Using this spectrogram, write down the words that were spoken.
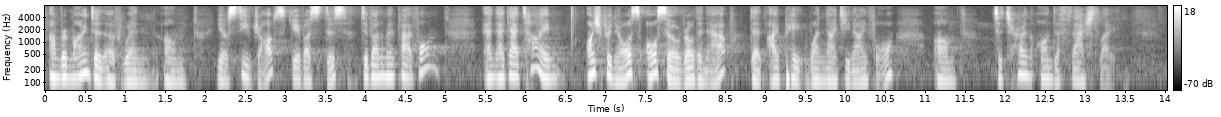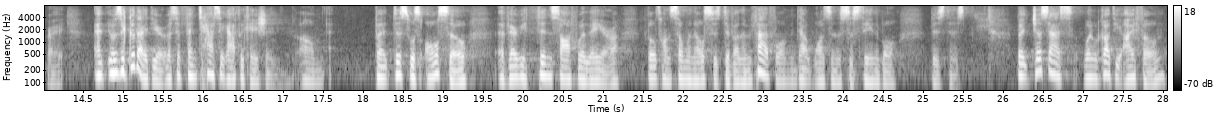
I'm reminded of when um, you know, Steve Jobs gave us this development platform. And at that time, entrepreneurs also wrote an app that I paid 199 for. Um, to turn on the flashlight, right? And it was a good idea. It was a fantastic application. Um, but this was also a very thin software layer built on someone else's development platform, and that wasn't a sustainable business. But just as when we got the iPhone,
